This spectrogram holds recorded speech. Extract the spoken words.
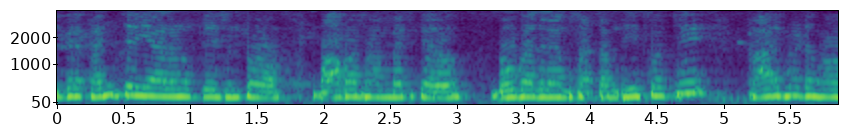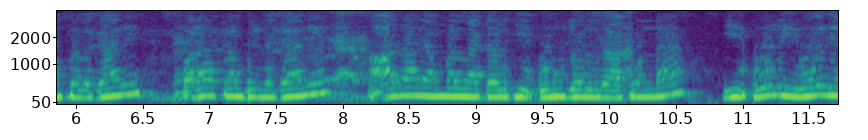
ఇక్కడ కంచెయ్యాలనే ఉద్దేశంతో బాబాసాహెబ్ అంబేద్కర్ భూ చట్టం తీసుకొచ్చి కార్పొరేట్ సంస్థలు కానీ బడా కంపెనీలు కానీ ఆదాని అమ్మలనటోళ్ళకి ఈ భూమి జోలికి రాకుండా ఈ భూమి ఓన్లీ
